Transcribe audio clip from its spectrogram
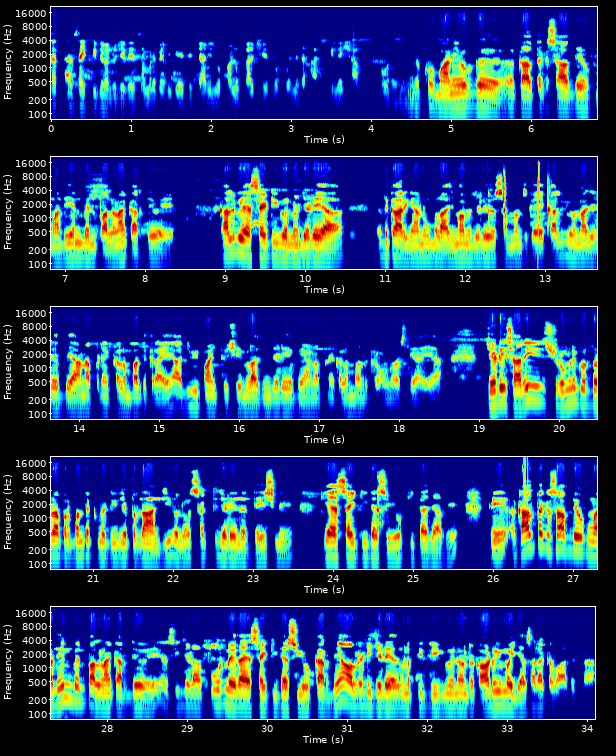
SIT ਦੇ ਵੱਲੋਂ ਜਿਹੜੇ ਸਾਹਮਣੇ ਭੇਜੇ ਗਏ ਸੀ 40 ਲੋਕਾਂ ਨੂੰ ਕੱਲ 6 ਲੋਕ ਹੋਏ ਨੇ ਤੇ ਅੱਜ ਕਿੰਨੇ ਸ਼ਾਮ ਹੋ ਰਹੇ ਨੇ? ਦੇਖੋ, ਮਾਨਯੋਗ ਅਕਾਲ ਤਖਤ ਸਾਹਿਬ ਦੇ ਹੁਕਮਾਂ ਦੀ ਅਨਬਿਨ ਪਾਲਣਾ ਕਰਦੇ ਹੋਏ ਕੱਲ ਵੀ ਐਸਆਈਟੀ ਵੱਲੋਂ ਜਿਹੜੇ ਆ ਅਧਿਕਾਰੀਆਂ ਨੂੰ, ਮੁਲਾਜ਼ਮਾਂ ਨੂੰ ਜਿਹੜੇ ਉਹ ਸਮਝ ਗਏ ਕੱਲ ਵੀ ਉਹਨਾਂ ਜਿਹੜੇ ਬਿਆਨ ਆਪਣੇ ਕਲਮਬੰਦ ਕਰਾਏ, ਅੱਜ ਵੀ 5 ਤੋਂ 6 ਮੁਲਾਜ਼ਮ ਜਿਹੜੇ ਬਿਆਨ ਆਪਣੇ ਕਲਮਬੰਦ ਕਰਾਉਣ ਵਾਸਤੇ ਆਏ ਆ। ਜਿਹੜੀ ਸਾਰੀ ਸ਼੍ਰੋਮਣੀ ਗੁਰਦੁਆਰਾ ਪ੍ਰਬੰਧਕ ਕਮੇਟੀ ਦੇ ਪ੍ਰਧਾਨ ਜੀ ਵੱਲੋਂ ਸਖਤ ਜਿਹੜੇ ਨਿਰਦੇਸ਼ ਨੇ ਕਿ ਐਸਆਈਟੀ ਦਾ ਸਹਿਯੋਗ ਕੀਤਾ ਜਾਵੇ। ਤੇ ਅਕਾਲ ਤਖਤ ਸਾਹਿਬ ਦੇ ਹੁਕਮਾਂ ਦੀ ਅਨਬਿਨ ਪਾਲਣਾ ਕਰਦੇ ਹੋਏ ਅਸੀਂ ਜਿਹੜਾ ਪੂਰਨ ਇਹਦਾ ਐਸਆਈਟੀ ਦਾ ਸਹਿਯੋਗ ਕਰਦੇ ਹਾਂ। ਆਲਰੇਡੀ ਜਿਹੜੇ 29 ਤਰੀਕ ਨੂੰ ਇਹਨਾਂ ਨੂੰ ਰਿਕਾਰਡ ਵੀ ਮੁਹੱਈਆ ਸਾਰਾ ਕਰਵਾ ਦਿੱਤਾ।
